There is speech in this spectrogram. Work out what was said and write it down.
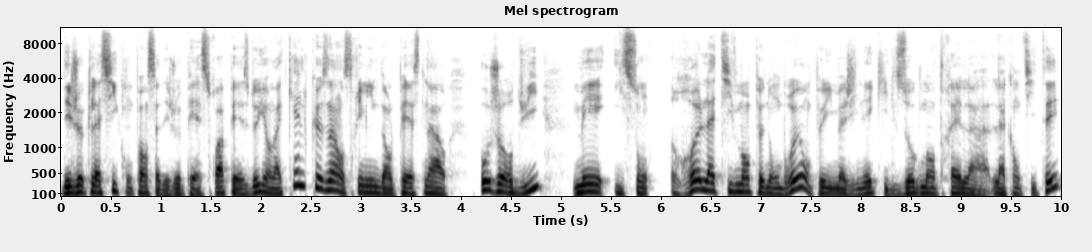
Des jeux classiques, on pense à des jeux PS3, PS2. Il y en a quelques-uns en streaming dans le PS Now aujourd'hui, mais ils sont relativement peu nombreux. On peut imaginer qu'ils augmenteraient la quantité.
